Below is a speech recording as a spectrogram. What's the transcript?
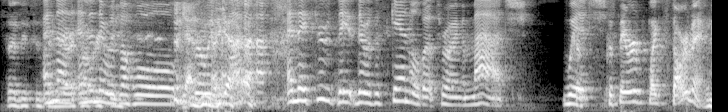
So this is and the then and then there was a meritocracy. whole throwing and they threw they, there was a scandal about throwing a match which because they were like starving,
